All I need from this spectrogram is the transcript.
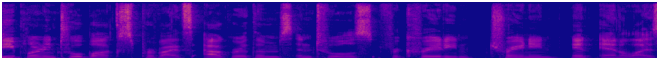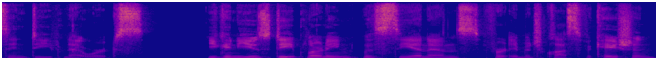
Deep Learning Toolbox provides algorithms and tools for creating, training, and analyzing deep networks. You can use deep learning with CNNs for image classification,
